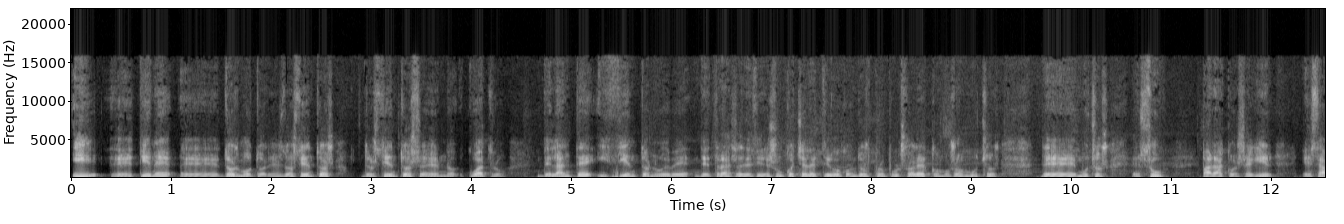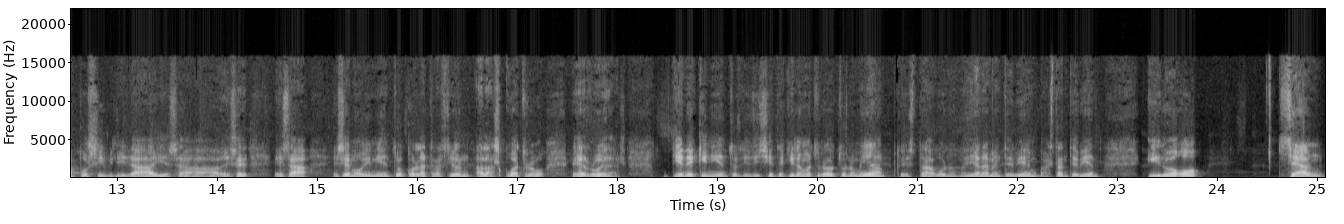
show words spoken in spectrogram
y eh, tiene eh, dos motores, 200, 204 delante y 109 detrás. Es decir, es un coche eléctrico con dos propulsores, como son muchos de muchos eh, sub para conseguir esa posibilidad y esa, ese, esa, ese movimiento con la tracción a las cuatro eh, ruedas. Tiene 517 kilómetros de autonomía, que está bueno medianamente bien, bastante bien, y luego se han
